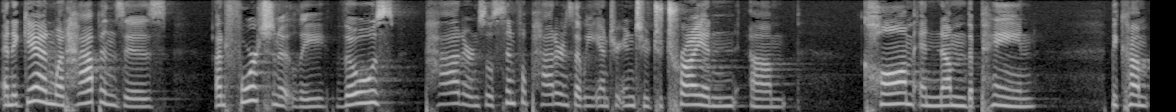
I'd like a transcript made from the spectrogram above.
And again, what happens is, unfortunately, those patterns, those sinful patterns that we enter into to try and um, calm and numb the pain become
